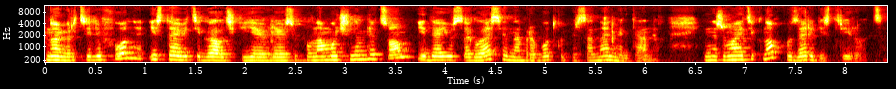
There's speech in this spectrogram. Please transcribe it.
номер телефона и ставите галочки «Я являюсь уполномоченным лицом» и даю согласие на обработку персональных данных. И нажимаете кнопку «Зарегистрироваться».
